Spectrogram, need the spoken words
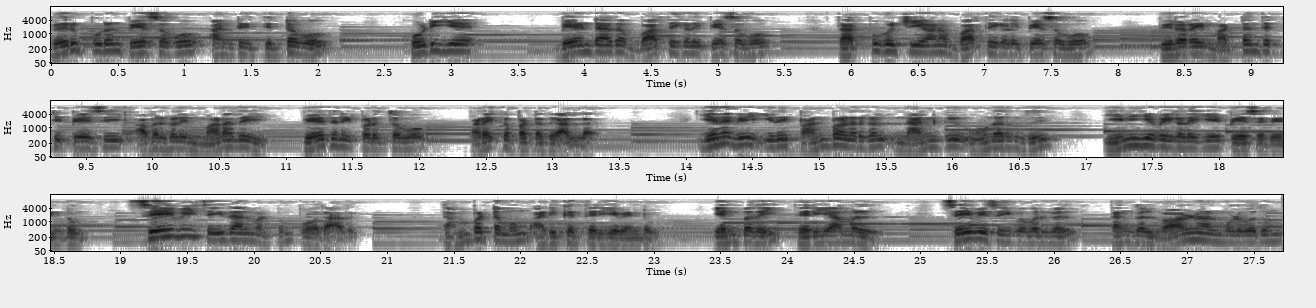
வெறுப்புடன் பேசவோ அன்றி திட்டவோ கொடிய வேண்டாத வார்த்தைகளை பேசவோ தற்புகழ்ச்சியான வார்த்தைகளை பேசவோ பிறரை மட்டந்தட்டி பேசி அவர்களின் மனதை வேதனைப்படுத்தவோ படைக்கப்பட்டது அல்ல. எனவே இதை பண்பாளர்கள் நன்கு உணர்ந்து இனியவைகளையே பேச வேண்டும். சேவை செய்தால் மட்டும் போதாது. தம்பட்டமும் அடிக்க தெரிய வேண்டும். என்பதை தெரியாமல் சேவை செய்பவர்கள் தங்கள் வாழ்நாள் முழுவதும்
